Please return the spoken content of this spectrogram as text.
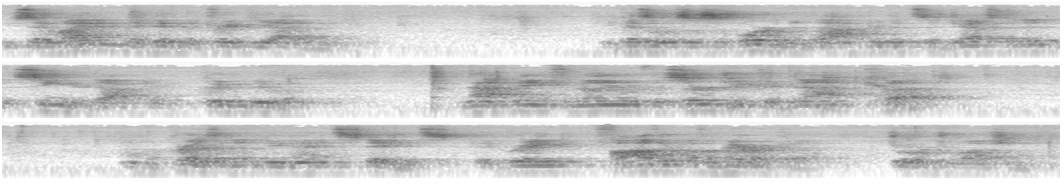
You say, why didn't they give him a tracheotomy? Because it was a subordinate doctor that suggested it, and the senior doctor couldn't do it. Not being familiar with the surgery could not cut on the President of the United States, the great father of America, George Washington.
